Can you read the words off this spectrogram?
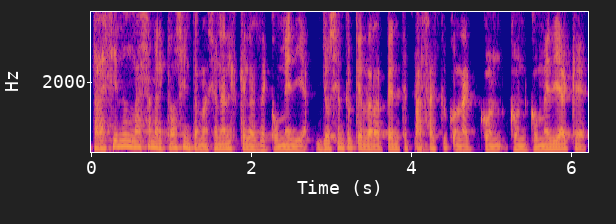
trascienden más a mercados internacionales que las de comedia. Yo siento que de repente pasa esto con la con, con comedia que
